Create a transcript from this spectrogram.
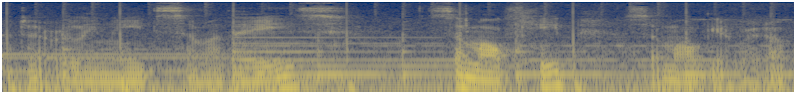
I don't really need some of these. Some I'll keep, some I'll get rid of.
